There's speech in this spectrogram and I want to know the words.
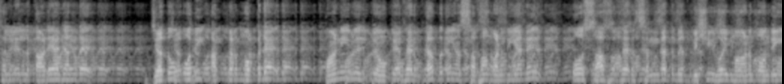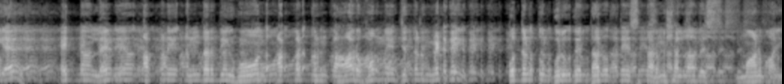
ਥੱਲੇ ਲਤਾੜਿਆ ਜਾਂਦਾ ਜਦੋਂ ਉਹਦੀ ਆਕੜ ਮੁੱਕ ਪਾਣੀ ਵਿੱਚ ਭਿਉਂ ਕੇ ਫਿਰ ਦੱਬ ਦੀਆਂ ਸਫਾਂ ਬਣਦੀਆਂ ਨੇ, ਉਹ ਸਫ ਫਿਰ ਸੰਗਤ ਵਿੱਚ ਵਿਛੀ ਹੋਈ ਮਾਣ ਪਾਉਂਦੀ ਹੈ। ਇਦਾਂ ਲੈਣਿਆ ਆਪਣੇ ਅੰਦਰ ਦੀ ਹੋਂਦ ਆਕੜ ਅਹੰਕਾਰ ਹਉਮੈ ਜਿੱਦਣ ਮਿਟ ਗਈ, ਉਦਣ ਤੂੰ ਗੁਰੂ ਦੇ ਦਰ ਉੱਤੇ ਇਸ ਧਰਮਸ਼ਾਲਾ ਵਿੱਚ ਮਾਣ ਪਾਈ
